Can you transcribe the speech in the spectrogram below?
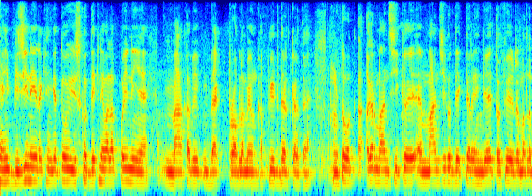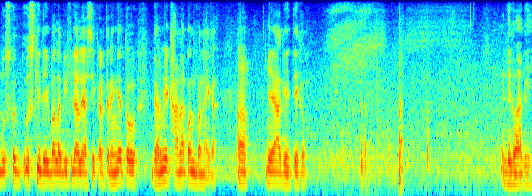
कहीं बिज़ी नहीं रखेंगे तो इसको देखने वाला कोई नहीं है। माँ का भी बैक प्रॉब्लम है, उनका पीठ दर्द करता है। तो अगर मानसी के, मानसी को देखते रहेंगे तो फिर मतलब उसको, उसकी देखभाल अभी फ़िलहाल ऐसे करते रहेंगे तो घर में खाना कौन बनाएगा? हाँ ये आ गई देखो। देखो आ गई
